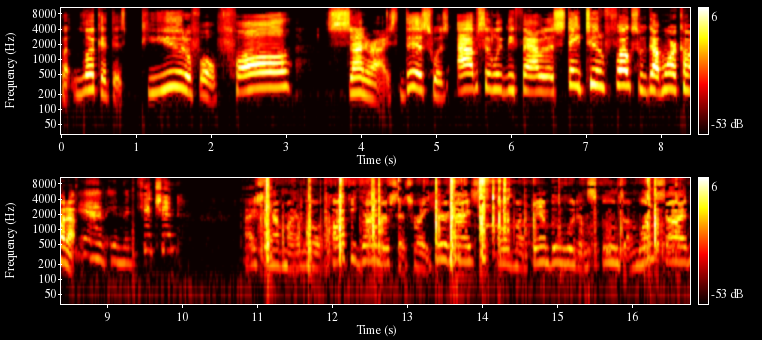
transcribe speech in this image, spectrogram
But look at this beautiful fall sunrise. This was absolutely fabulous. Stay tuned, folks. We've got more coming up. And in the kitchen, I actually have my little coffee grinder sits right here nice. All of my bamboo wooden spoons on one side.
